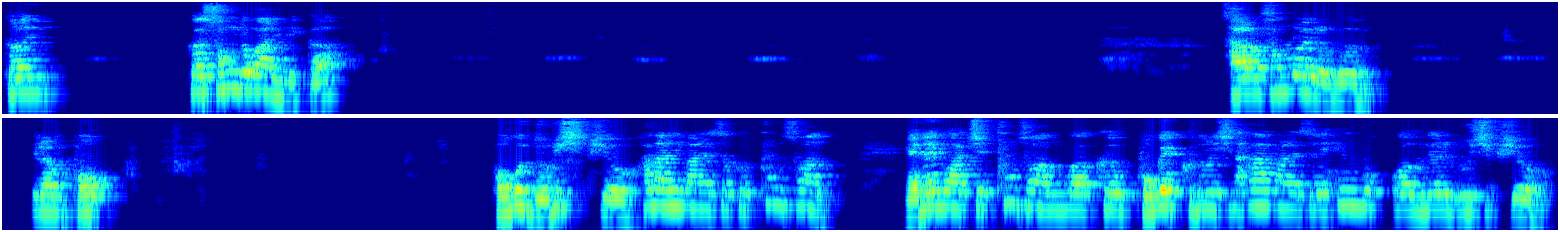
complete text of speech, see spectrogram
그런 그 성도가 아닙니까? 사랑 성도 여러분, 이런 복, 복을 누리십시오. 하나님 안에서 그 풍성한, 에덴과 같이 풍성함과 그 복의 근원이신 하나님 안에서의 행복과 은혜를 누리십시오.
